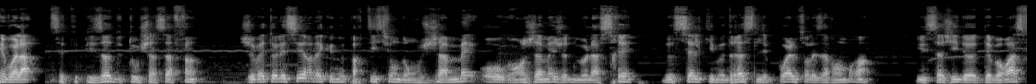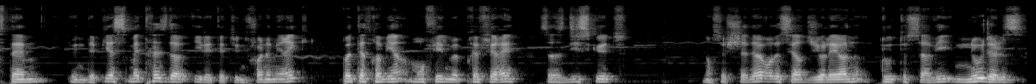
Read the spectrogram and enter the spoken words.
Et voilà, cet épisode touche à sa fin. Je vais te laisser avec une partition dont jamais, au grand jamais, je ne me lasserai de celle qui me dresse les poils sur les avant-bras. Il s'agit de Deborah's Theme, une des pièces maîtresses de Il était une fois en Amérique, peut-être bien mon film préféré, ça se discute. Dans ce chef-d'œuvre de Sergio Leone, toute sa vie, Noodles,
